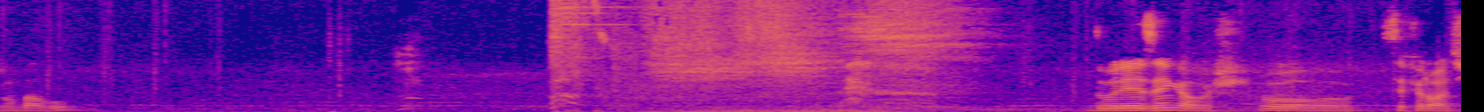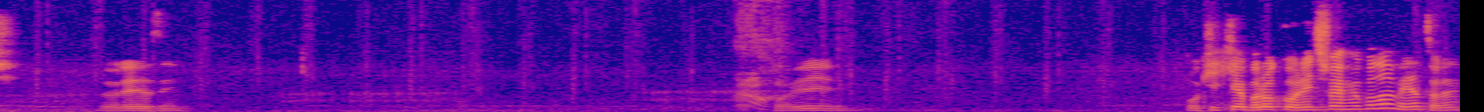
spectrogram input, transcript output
um baú. Dureza, hein, Gaúcho? Ô, Sephiroth. Dureza, hein? Foi... O que quebrou o Corinthians foi o regulamento, né?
